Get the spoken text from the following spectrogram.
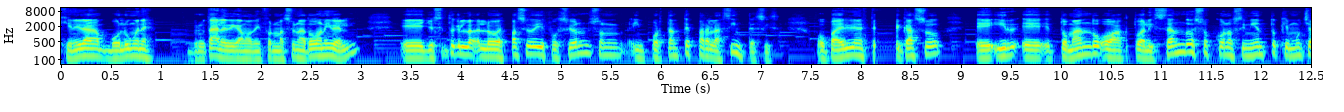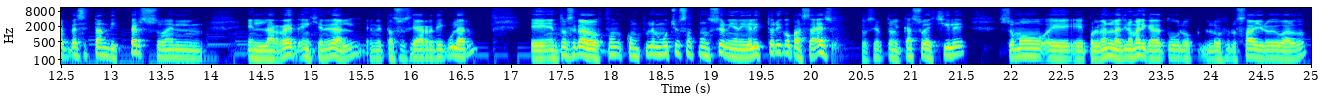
genera volúmenes brutales, digamos, de información a todo nivel, eh, yo siento que lo- los espacios de difusión son importantes para la síntesis, o para ir, en este caso, eh, ir eh, tomando o actualizando esos conocimientos que muchas veces están dispersos en, en la red en general, en esta sociedad reticular. Eh, entonces, claro, cumplen mucho esa función y a nivel histórico pasa eso, ¿no es ¿cierto? En el caso de Chile, somos, eh, eh, por lo menos en Latinoamérica, tú lo, lo- lo sabes, yo Eduardo,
